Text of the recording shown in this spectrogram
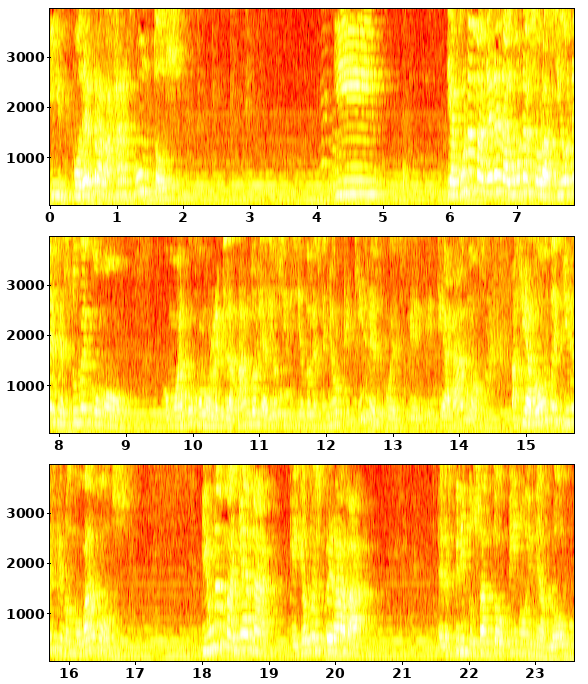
y poder trabajar juntos. Y de alguna manera en algunas oraciones estuve como, como algo como reclamándole a Dios y diciéndole, Señor, ¿qué quieres pues que, hagamos? ¿Hacia dónde quieres que nos movamos? Y una mañana que yo no esperaba, el Espíritu Santo vino y me habló.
